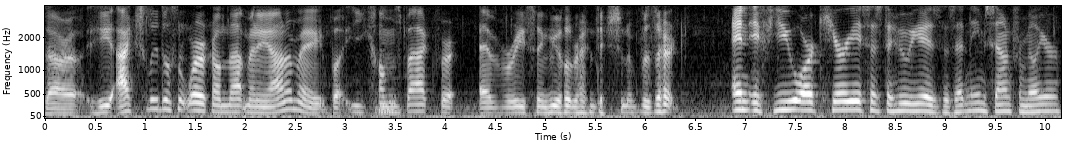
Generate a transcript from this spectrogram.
Hi- he actually doesn't work on that many anime, but he comes back for every single rendition of Berserk. And if you are curious as to who he is, does that name sound familiar?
